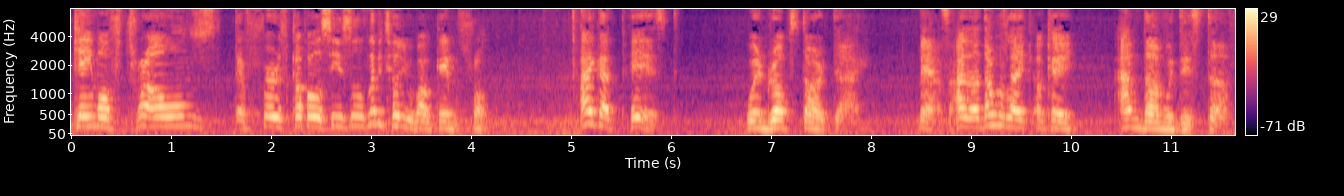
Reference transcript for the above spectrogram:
Game of Thrones, the first couple of seasons. Let me tell you about Game of Thrones. I got pissed when Robb Stark died. Yes, I, that was like, okay, I'm done with this stuff.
